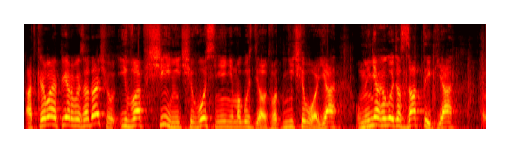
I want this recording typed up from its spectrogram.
Открываю первую задачу и вообще ничего с ней не могу сделать. Вот ничего. Я, у меня какой-то затык. Я э,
